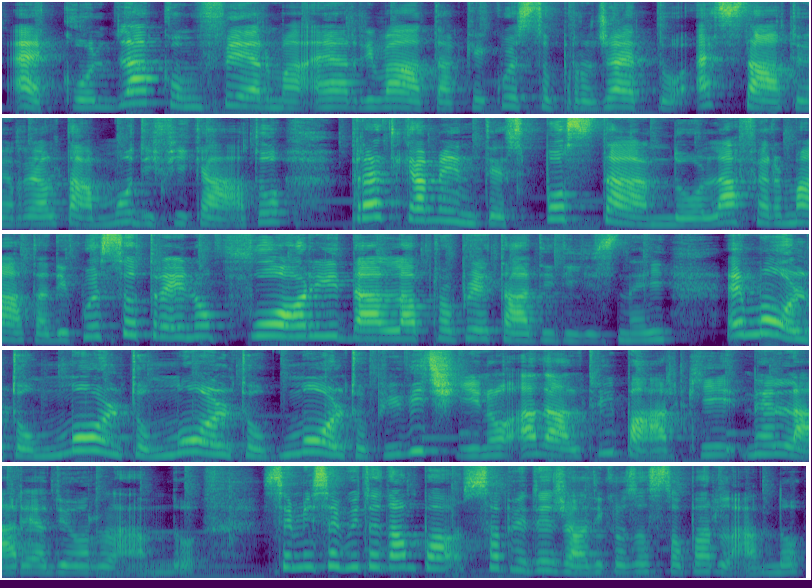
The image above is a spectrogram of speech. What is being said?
Ecco, la conferma è arrivata che questo progetto è stato in realtà modificato, praticamente spostando la fermata di questo treno fuori dalla proprietà di Disney e molto molto molto molto più vicino ad altri parchi nel nell'area di Orlando. Se mi seguite da un po' sapete già di cosa sto parlando.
